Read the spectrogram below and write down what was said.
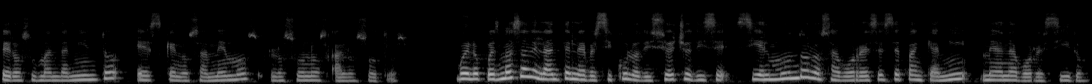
pero su mandamiento es que nos amemos los unos a los otros. Bueno, pues más adelante en el versículo 18 dice, si el mundo los aborrece, sepan que a mí me han aborrecido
